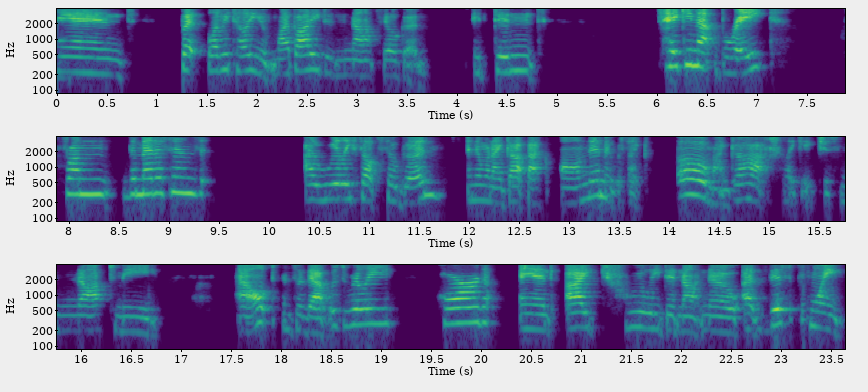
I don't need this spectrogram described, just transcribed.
And but let me tell you, my body did not feel good. It didn't taking that break from the medicines, I really felt so good. And then when I got back on them, it was like, oh my gosh, like it just knocked me out. And so that was really hard. And I truly did not know. At this point,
